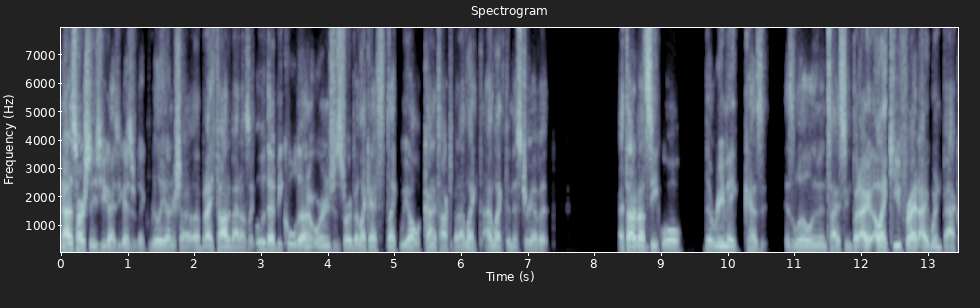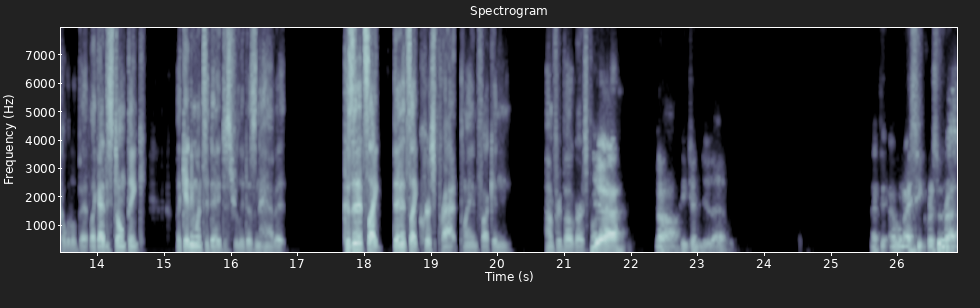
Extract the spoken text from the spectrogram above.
Not as harshly as you guys. You guys are like really undershot, uh, but I thought about it. I was like, oh, that'd be cool to an origin story. But like I like we all kind of talked about, I liked I liked the mystery of it. I thought about mm-hmm. sequel. The remake has is a little enticing, but I like you, Fred. I went back a little bit. Like I just don't think like anyone today just really doesn't have it. Because then it's like then it's like Chris Pratt playing fucking Humphrey Bogart's part. yeah. No, he couldn't do that. I think when I see Chris Who's- Pratt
